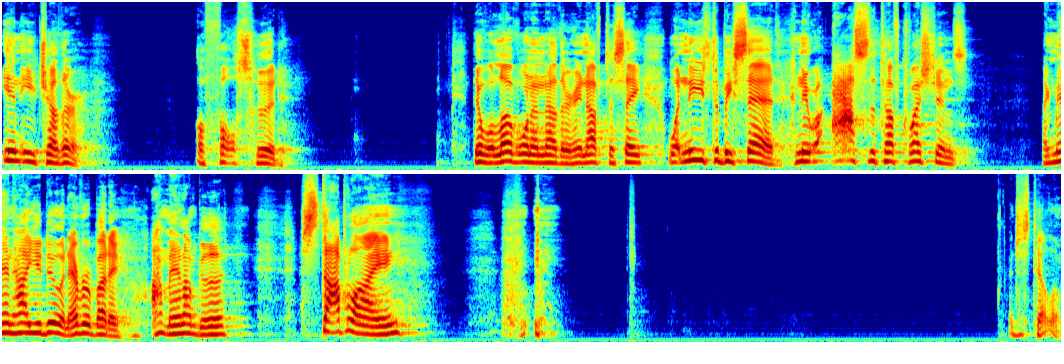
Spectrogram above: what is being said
in each other a falsehood. They will love one another enough to say what needs to be said, and they will ask the tough questions. Like, man, how you doing? Everybody, oh, man, I'm good. Stop lying. and just tell them.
